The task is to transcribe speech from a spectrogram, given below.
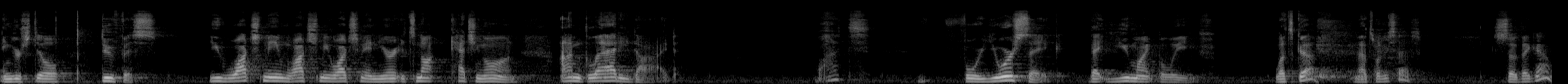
and you're still doofus. You watched me and watched me, watched me, and you're, it's not catching on. I'm glad he died. What? For your sake, that you might believe. Let's go. And that's what he says. So they go.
